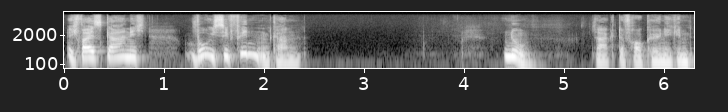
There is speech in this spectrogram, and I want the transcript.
Ich weiß gar nicht, wo ich sie finden kann. Nun, sagte Frau Königin,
